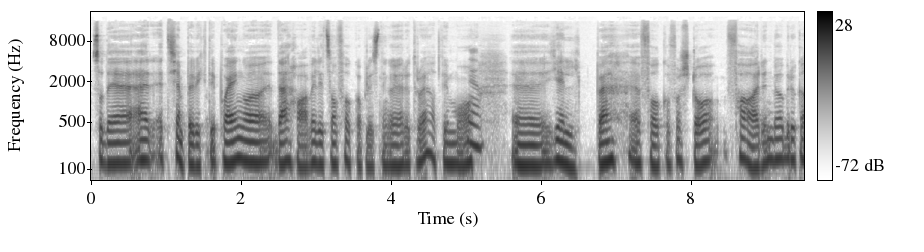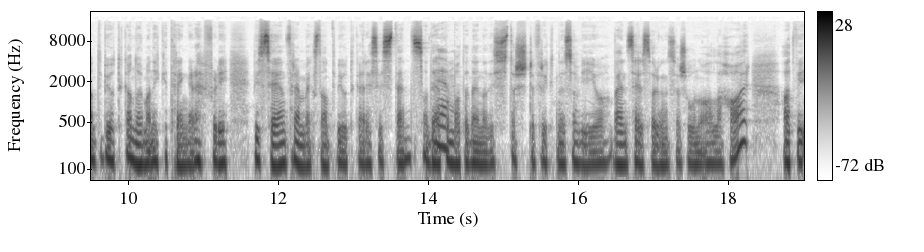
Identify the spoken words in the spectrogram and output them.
Så det er et kjempeviktig poeng, og der har vi litt sånn folkeopplysning å gjøre, tror jeg. At vi må Ja. eh, hjelpe eh, folk å forstå faren ved å bruke antibiotika når man ikke trenger det. Fordi vi ser en fremvekst av antibiotikaresistens, og det er på en måte en av de største fryktene som vi og Verdens helseorganisasjon og alle har. At vi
